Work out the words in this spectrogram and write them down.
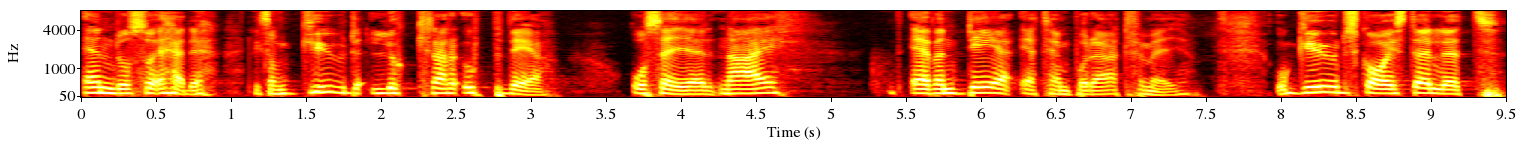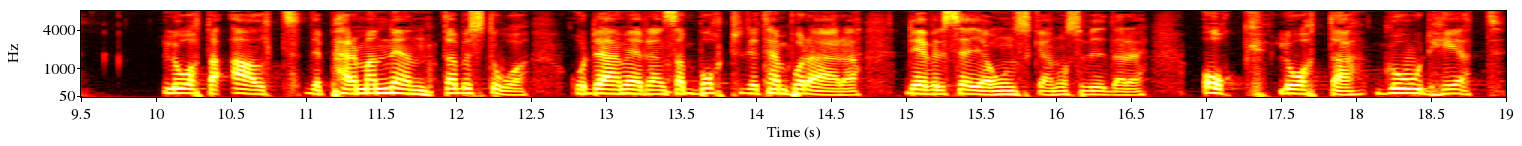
ändå så är det liksom Gud luckrar upp det och säger nej, även det är temporärt för mig. Och Gud ska istället låta allt det permanenta bestå och därmed rensa bort det temporära, det vill säga ondskan och så vidare. Och låta godhet,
